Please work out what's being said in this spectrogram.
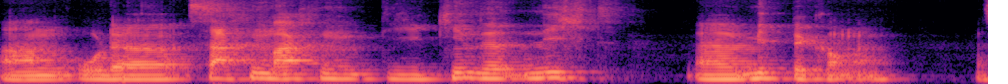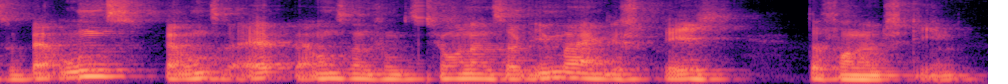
ähm, oder Sachen machen, die Kinder nicht äh, mitbekommen. Also bei uns, bei unserer App, bei unseren Funktionen soll immer ein Gespräch davon entstehen.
